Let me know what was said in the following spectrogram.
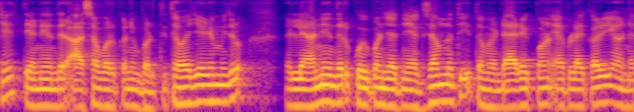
છે, તેની અંદર આશા વર્કરની ભરતી થવા જઈ રહી મિત્રો. એટલે આની અંદર કોઈ પણ જાતની એક્ઝામ નથી, તમે ડાયરેક્ટ પણ એપ્લાય કરી અને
